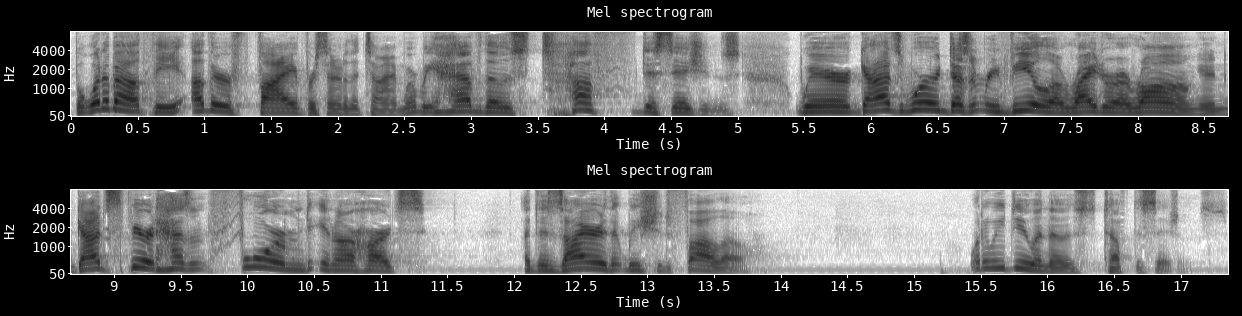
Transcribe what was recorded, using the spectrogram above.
But what about the other 5% of the time where we have those tough decisions where God's word doesn't reveal a right or a wrong and God's spirit hasn't formed in our hearts a desire that we should follow? What do we do in those tough decisions?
